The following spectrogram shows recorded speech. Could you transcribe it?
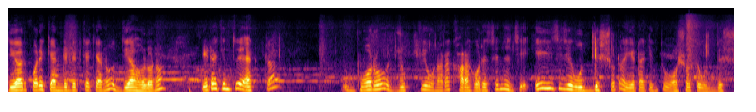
দেওয়ার পরে ক্যান্ডিডেটকে কেন দেওয়া হলো না? এটা কিন্তু একটা বড় যুক্তি ওনারা খাড়া করেছেন যে এই যে যে উদ্দেশ্যটা, এটা কিন্তু অসত উদ্দেশ্য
